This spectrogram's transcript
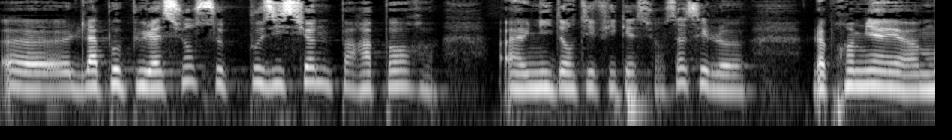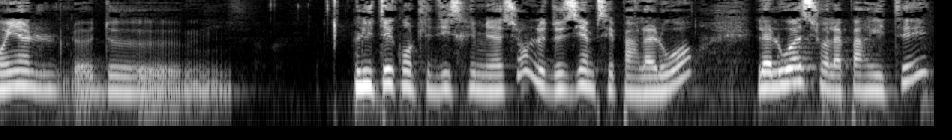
la population se positionne par rapport à une identification. Ça, c'est le, premier moyen de lutter contre les discriminations. Le deuxième, c'est par la loi. La loi sur la parité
